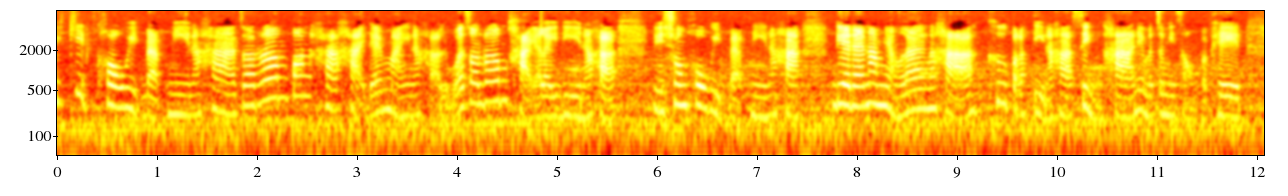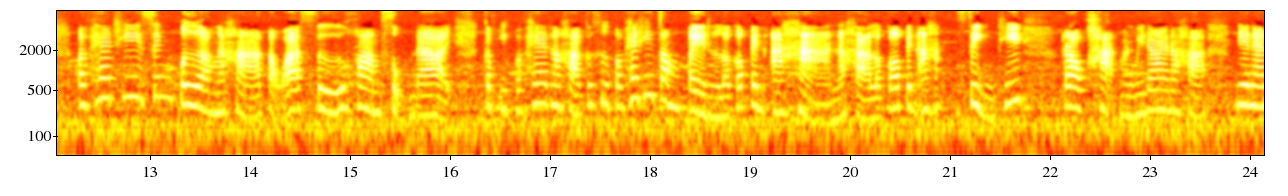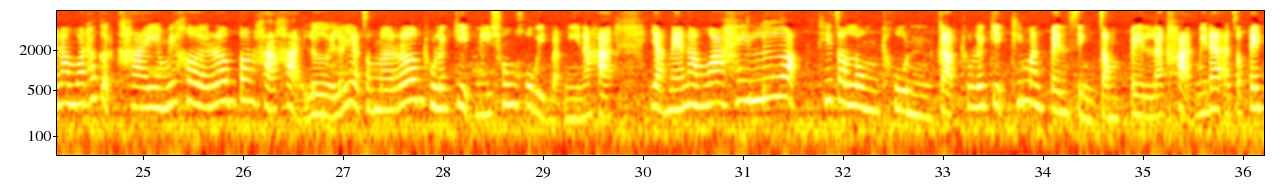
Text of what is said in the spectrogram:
วิกฤตโควิดแบบนี้นะคะ จะเริ่มต้นค้าขายได้ไหมนะคะ หรือว่าจะเริ่มขายอะไรดีนะคะ ในช่วงโควิดแบบนี้นะคะ เดียแนะนำอย่างแรกนะคะ คือปกตินะคะสินค้าเนี่ยมันจะมี 2 ประเภท ประเภทที่สิ้นเปลืองนะคะ แต่ว่าซื้อความสุขได้ กับอีกประเภทนะคะ ก็คือประเภทที่จำเป็นแล้วก็เป็นอาหารนะคะ แล้วก็เป็นอาหารสิ่งที่ เราขาดมันไม่ได้นะคะ เดียแนะนำว่าถ้าเกิดใครยังไม่เคยเริ่มต้นค้าขายเลย แล้วอยากจะมาเริ่มธุรกิจในช่วงโควิดแบบนี้นะคะ อยากแนะนำว่าให้เลือก ที่จะลงทุนกับธุรกิจที่มันเป็นสิ่งจำเป็นและขาดไม่ได้อาจจะเป็น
